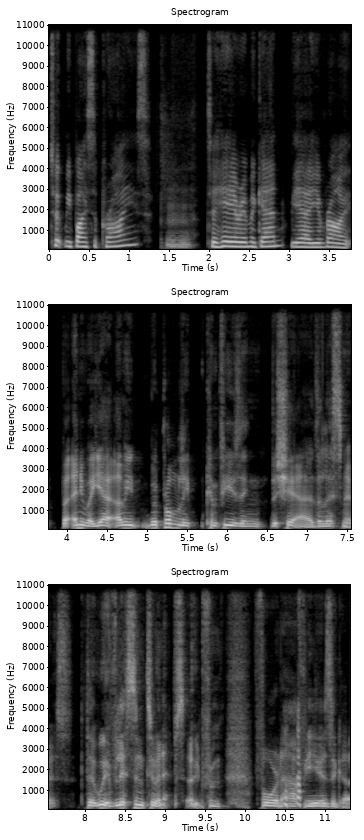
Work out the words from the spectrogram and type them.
took me by surprise Mm. to hear him again. Yeah, you're right. But anyway, yeah, I mean, we're probably confusing the shit out of the listeners that we've listened to an episode from four and a half years ago.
